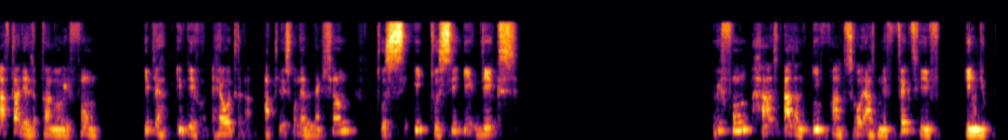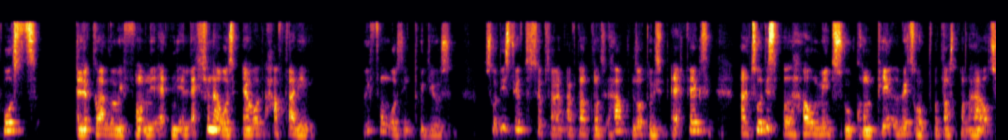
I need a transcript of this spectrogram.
after the electoral law reform, if they if they held at least one election to see to see if this reform has, has an impact or has been effective in the post-electoral reform, the, the election that was held after the reform was introduced. So these 12 sub-Saharan African have a lot of these effects. And so this allow me to compare rates of voters turnout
